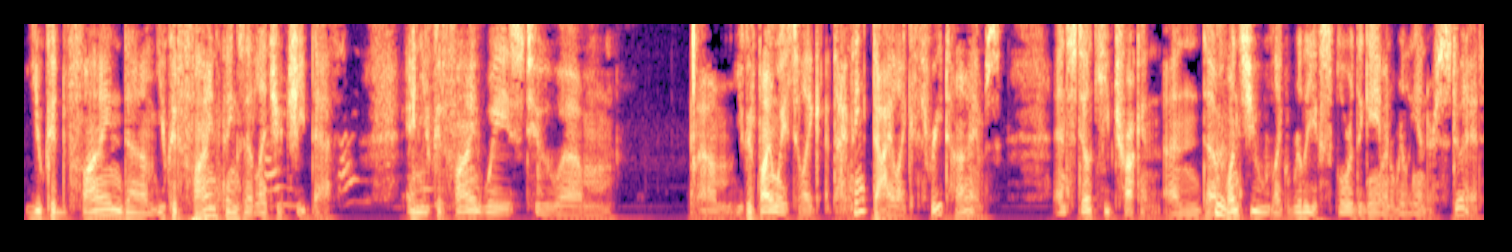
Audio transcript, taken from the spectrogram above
you could find, um, you could find things that let you cheat death. And you could find ways to, um, um, you could find ways to like, I think die like three times and still keep trucking. And uh, once you like really explored the game and really understood it,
